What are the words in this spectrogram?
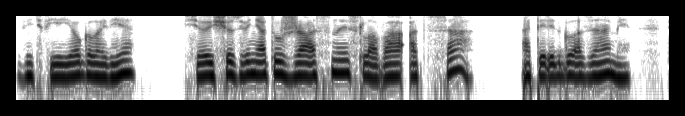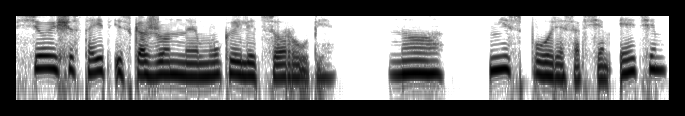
ведь в ее голове все еще звенят ужасные слова отца, а перед глазами все еще стоит искаженное мукой лицо Руби. Но, не споря со всем этим,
